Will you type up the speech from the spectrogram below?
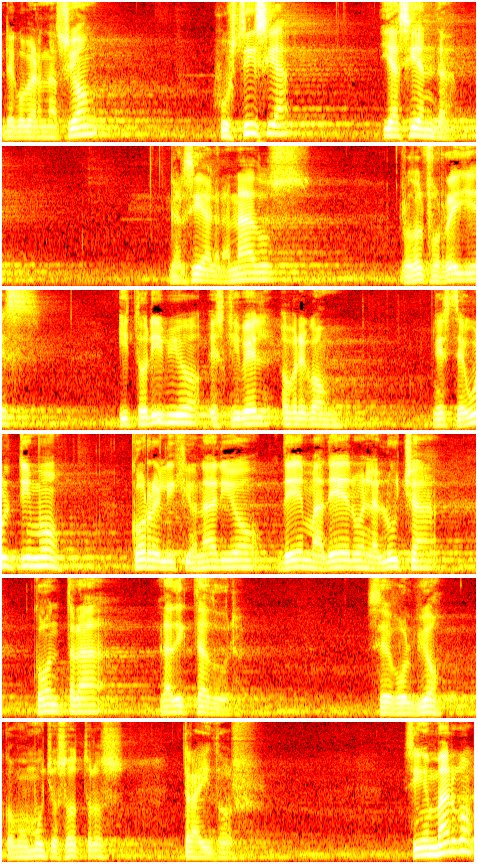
de Gobernación, Justicia y Hacienda. García Granados, Rodolfo Reyes y Toribio Esquivel Obregón. Este último correligionario de Madero en la lucha contra la dictadura. Se volvió, como muchos otros, traidor. Sin embargo,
